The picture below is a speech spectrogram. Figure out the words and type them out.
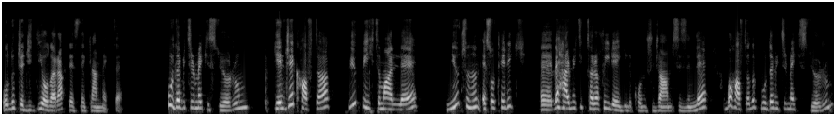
oldukça ciddi olarak desteklenmekte. Burada bitirmek istiyorum. Gelecek hafta büyük bir ihtimalle Newton'un esoterik e, ve hermetik tarafı ile ilgili konuşacağım sizinle. Bu haftalık burada bitirmek istiyorum.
